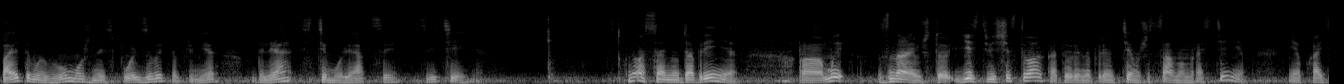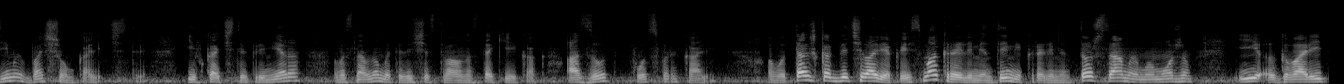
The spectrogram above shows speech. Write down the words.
поэтому его можно использовать, например, для стимуляции цветения. Ну а сами удобрения, а, мы знаем, что есть вещества, которые, например, тем же самым растениям необходимы в большом количестве. И в качестве примера, в основном это вещества у нас такие, как азот, фосфор и калий. Вот. Так же, как для человека есть макроэлемент и микроэлемент. То же самое мы можем и говорить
